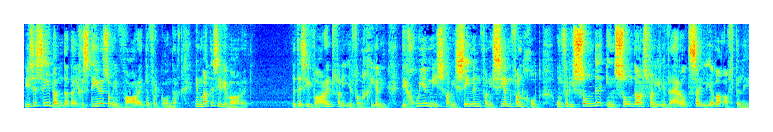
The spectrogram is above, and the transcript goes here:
Jesus sê dan dat hy gestuur is om die waarheid te verkondig. En wat is hierdie waarheid? Dit is die waarheid van die evangelie, die goeie nuus van die sending van die seun van God om vir die sonde en sondaars van hierdie wêreld sy lewe af te lê.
